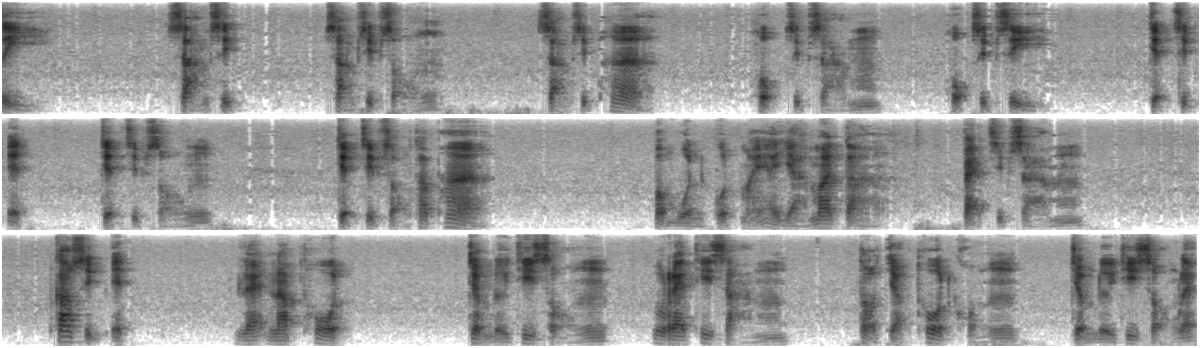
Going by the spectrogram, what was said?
4 30 32 35 63 64 71 72 72ทับ5ประมวลกฎหมายอาญามาตรา 83 91 และนับโทษจำเลยที่2 และที่3ต่อจากโทษของจำเลยที่2และ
